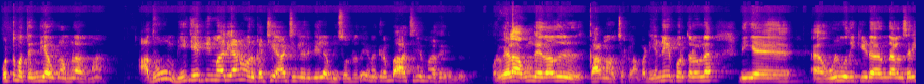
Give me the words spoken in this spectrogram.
ஒட்டுமொத்த இந்தியாவுக்கும் அமலாகுமா? அதுவும் பிஜேபி மாதிரியான ஒரு கட்சி ஆட்சியில் இருக்கையில் அப்படி சொல்றது எனக்கு ரொம்ப ஆச்சரியமாக இருந்தது. ஒருவேளை அவங்க ஏதாவது காரணம் வச்சிருக்கலாம். பட் என்னையை பொறுத்தளவில் நீங்கள் உள்ஒதுக்கீடாக இருந்தாலும் சரி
